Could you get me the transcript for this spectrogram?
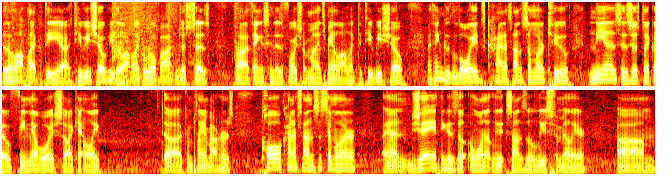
is a lot like the uh, TV show. He's a lot like a robot and just says a lot of things, and his voice reminds me a lot like the TV show. I think Lloyd's kind of sounds similar to Nya's is just like a female voice, so I can't really uh, complain about hers. Cole kind of sounds similar, and Jay I think is the one that sounds the least familiar. Um,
